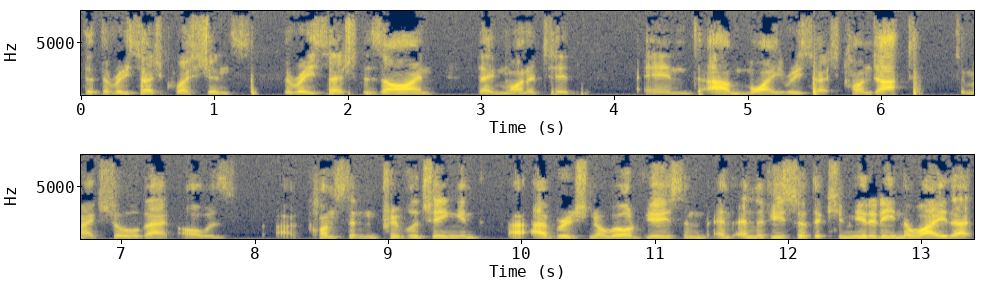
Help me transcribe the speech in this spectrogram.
the, the, research questions, the research design. They monitored and um, my research conduct to make sure that I was uh, constant and privileging in uh, Aboriginal worldviews and, and, and the views of the community in the way that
